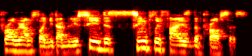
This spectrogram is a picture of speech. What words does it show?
programs like WC, this simplifies the process.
